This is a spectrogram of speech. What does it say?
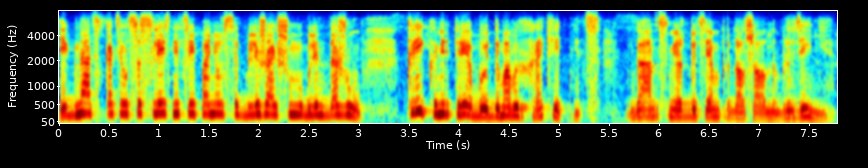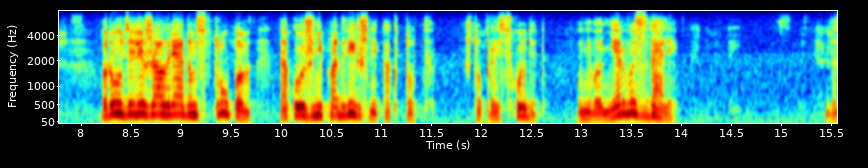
Игнат скатился с лестницы и понесся к ближайшему блиндажу, криками требуя дымовых ракетниц. Ганс, между тем, продолжал наблюдение. Руди лежал рядом с трупом, такой же неподвижный, как тот. Что происходит? У него нервы сдали. До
